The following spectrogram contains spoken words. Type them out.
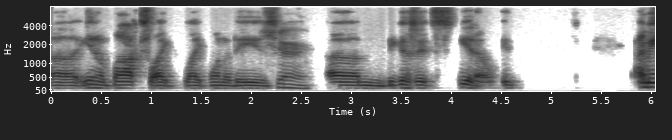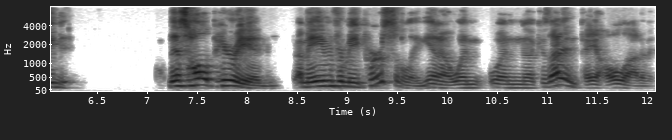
uh, you know box like like one of these sure um, because it's you know it. I mean, this whole period. I mean, even for me personally, you know, when when because I didn't pay a whole lot of it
